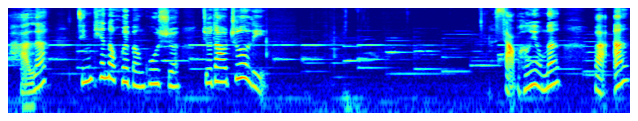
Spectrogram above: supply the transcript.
好了。今天的绘本故事就到这里，小朋友们晚安。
